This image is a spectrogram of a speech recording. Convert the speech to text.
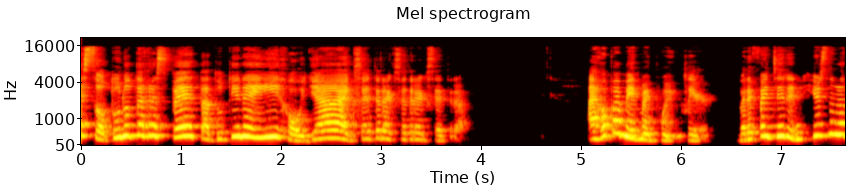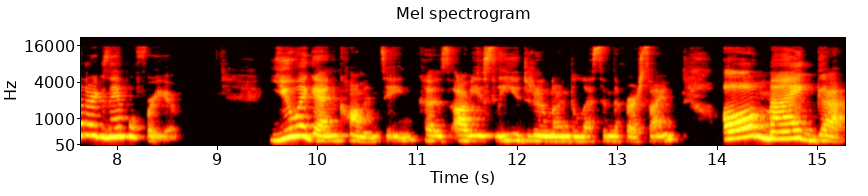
eso? Tú no te respetas, tú tienes hijo, ya, etcétera, etcétera, etcétera. I hope I made my point clear, but if I didn't, here's another example for you. You again commenting, because obviously you didn't learn the lesson the first time. Oh my God,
